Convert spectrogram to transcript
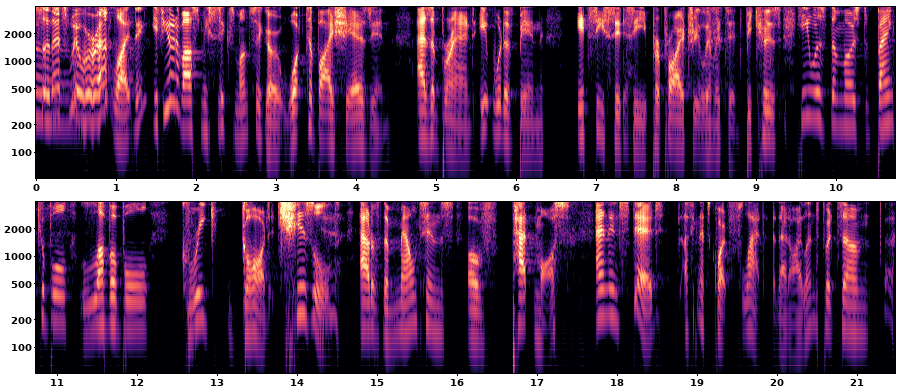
so that's where we're at, Lightning. If you had have asked me six months ago what to buy shares in as a brand, it would have been Itsy Sitsy Proprietary Limited because he was the most bankable, lovable Greek god chiseled out of the mountains of Patmos. And instead, I think that's quite flat, that island, but um,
